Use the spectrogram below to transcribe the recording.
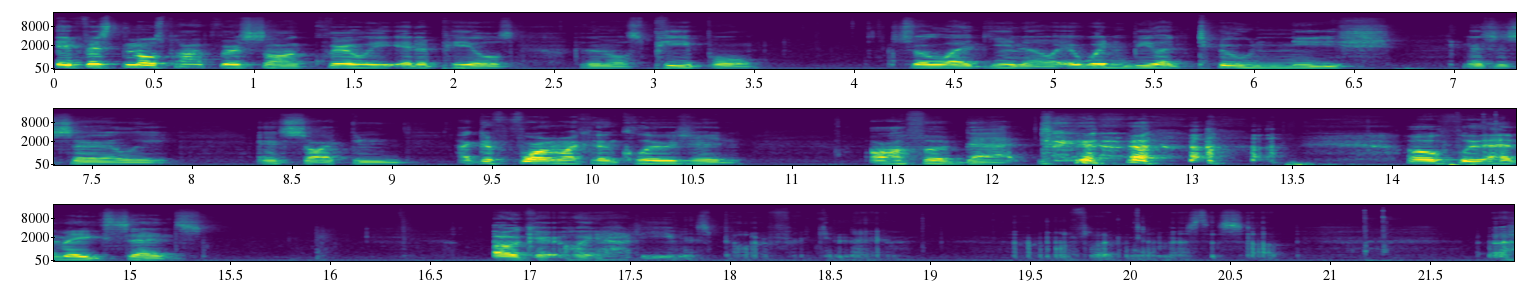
if it's the most popular song, clearly it appeals to the most people. So like you know, it wouldn't be like too niche necessarily, and so I can I can form my conclusion off of that. Hopefully that makes sense. Okay, wait, how do you even spell her freaking name? I don't know if I'm gonna mess this up. Uh,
